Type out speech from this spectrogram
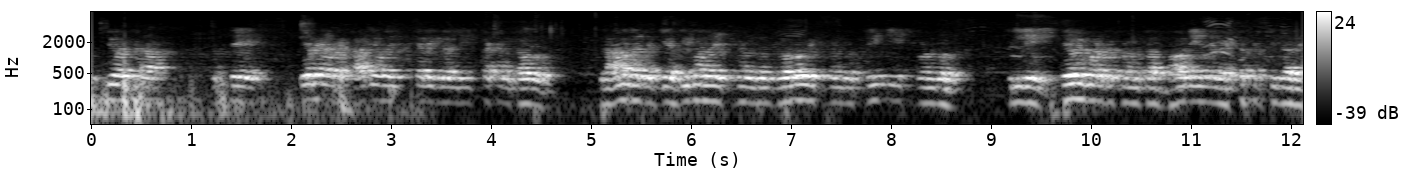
ಉದ್ಯೋಗ ಮತ್ತೆ ಬೇರೆಯವರ ಕಾರ್ಯವೈಖರಿಗಳಲ್ಲಿ ಇರ್ತಕ್ಕಂಥವರು. ಗ್ರಾಮದ ಬಗ್ಗೆ ಅಭಿಮಾನ ಇಟ್ಕೊಂಡು, ಗೌರವ ಇಟ್ಕೊಂಡು, ಪ್ರೀತಿ ಇಟ್ಕೊಂಡು ಇಲ್ಲಿ ಸೇವೆ ಮಾಡಬೇಕು ಅಂತ ಭಾವನೆಯನ್ನು ವ್ಯಕ್ತಪಡಿಸಿದ್ದಾರೆ.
